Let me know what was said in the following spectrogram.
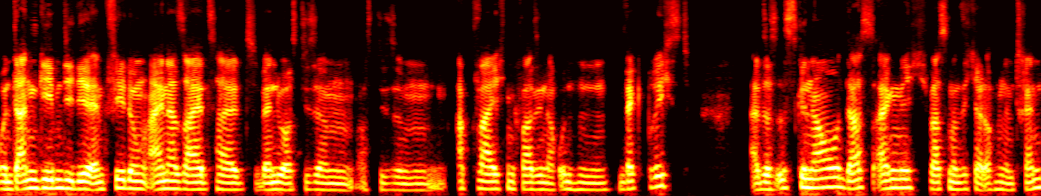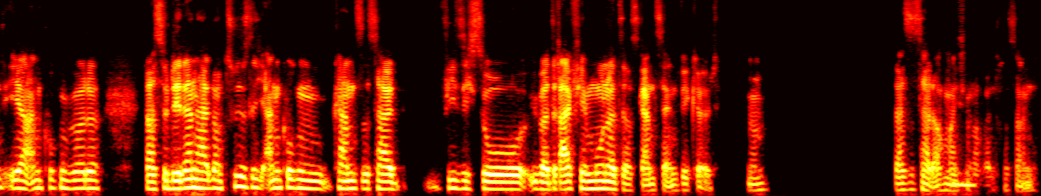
Und dann geben die dir Empfehlungen einerseits halt, wenn du aus diesem, aus diesem Abweichen quasi nach unten wegbrichst. Also das ist genau das eigentlich, was man sich halt auch mit einem Trend eher angucken würde. Was du dir dann halt noch zusätzlich angucken kannst, ist halt, wie sich so über drei, vier Monate das Ganze entwickelt. Ne? Das ist halt auch manchmal noch interessant.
